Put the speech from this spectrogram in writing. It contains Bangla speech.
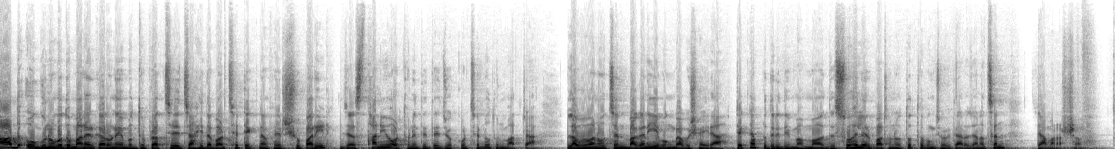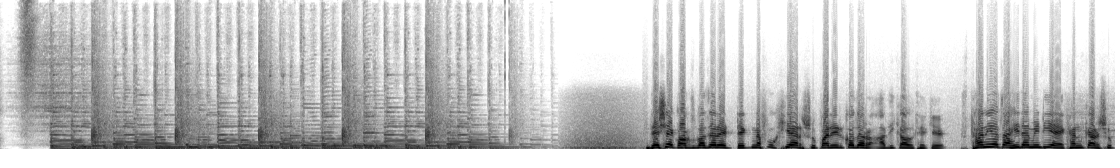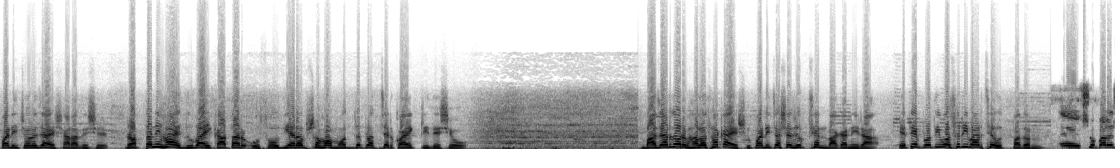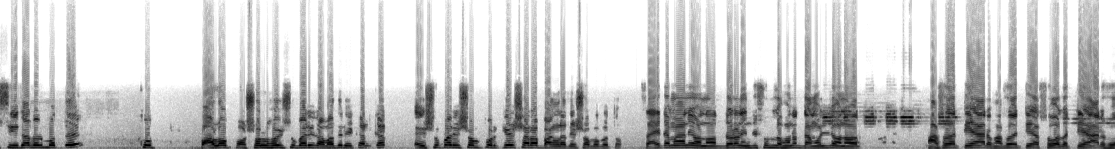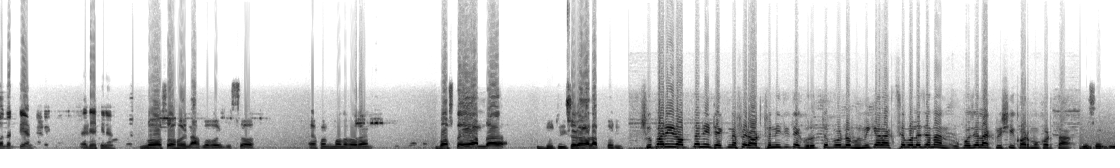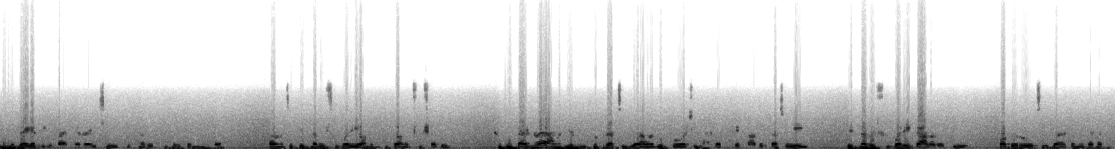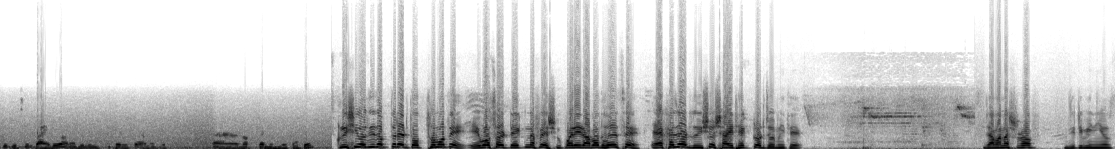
স্বাদ ও গুণগত মানের কারণে মধ্যপ্রাচ্যে চাহিদা বাড়ছে টেকনাফের সুপারির, যা স্থানীয় অর্থনীতিতে যোগ করছে নতুন মাত্রা। লাভবান হচ্ছেন বাগানি এবং ব্যবসায়ীরা। টেকনাফ প্রতিনিধি মোহাম্মদ সোহেলের পাঠানো তথ্য এবং ছবিতে আরও জানাচ্ছেন জামান আশরাফ। দেশে কক্সবাজারের টেকনাফ উখিয়ার সুপারির কদর আদিকাল থেকে। স্থানীয় চাহিদা মিটিয়ে এখানকার সুপারি চলে যায় সারা দেশে। রপ্তানি হয় দুবাই কাতার ও সৌদি আরব সহ মধ্যপ্রাচ্যের কয়েকটি দেশেও। বাজার দর ভালো থাকায় সুপারি চাষে ঝুঁকছেন বাগানিরা। এতে প্রতি বছরই বাড়ছে উৎপাদন। এই সুপারির সিজনের মধ্যে খুব ভালো ফসল হয় সুপারির আমাদের এখানকার। এই সুপারি সম্পর্কে সারা বাংলাদেশ অবগত। চাহিদা মানে অনর ধরুন ইন্দি ষোলো ফোনের দাম হইলে অনর পাঁচ হাজার টিয়া আর পাঁচ হাজার টিয়া ছ হাজার টিয়া আর ছ হাজার টিয়া। এটা কিনা লসও হয় লাভও হয় বুঝছ এখন মনে করেন বস্তায় আমরা দু তিনশো টাকা লাভ করি। সুপারি রপ্তানি টেকনাফের অর্থনীতিতে গুরুত্বপূর্ণ ভূমিকা রাখছে বলে জানান উপজেলা কৃষি কর্মকর্তা। দেশের বিভিন্ন জায়গা থেকে পাইকাররা এসে এই টেকনাফের সুপারিটা নিয়ে যায় কারণ হচ্ছে টেকনাফের সুপারি অনেক খেতে অনেক সুস্বাদু। শুধু তাই নয় আমাদের মধ্যপ্রাচ্যে যে আমাদের প্রবাসী ভাষা থেকে তাদের কাছে এই টেকনাফের সুপারি একটা আলাদা একটি কদর রয়েছে যার কারণে দেখা যাচ্ছে দেশের বাইরেও আমাদের এই সুপারিটা আমাদের রপ্তানি হয়ে থাকে। কৃষি অধিদপ্তরের তথ্য মতে, এবছর টেকনাফে সুপারির আবাদ হয়েছে এক হাজার দুইশো ষাট হেক্টর জমিতে। জামানা শরফ জিটিভি নিউজ।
